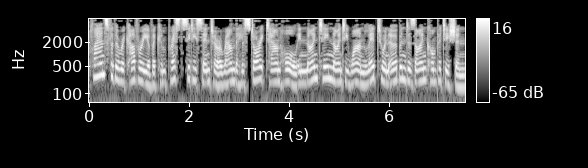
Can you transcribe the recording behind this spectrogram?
Plans for the recovery of a compressed city center around the historic town hall in 1991 led to an urban design competition.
